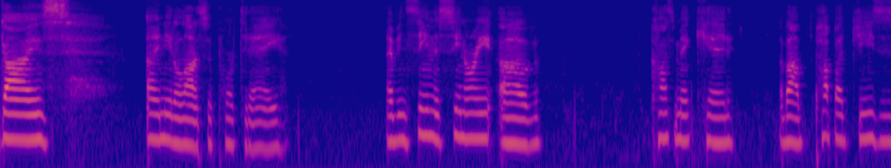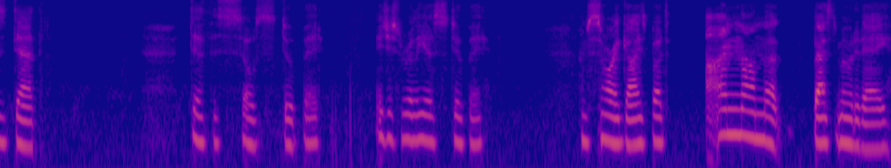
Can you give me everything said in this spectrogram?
Guys, I need a lot of support today. I've been seeing the scenery of Cosmic Kid about Papa Jesus' death. Death is so stupid. It just really is stupid. I'm sorry, guys, but I'm not in the best mood today.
